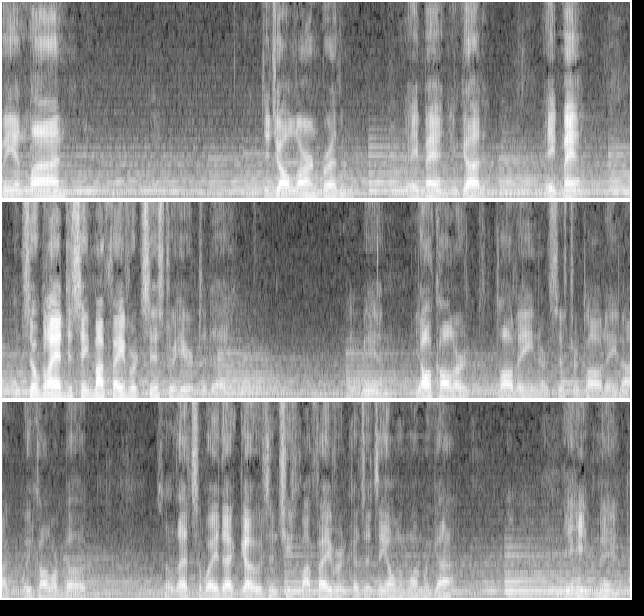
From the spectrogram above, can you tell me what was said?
me in line. Did y'all learn, brethren? Amen. You got it. Amen. I'm so glad to see my favorite sister here today. Amen. Y'all call her Claudine or Sister Claudine. I, we call her Bug. So that's the way that goes. And she's my favorite because it's the only one we got. Amen.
